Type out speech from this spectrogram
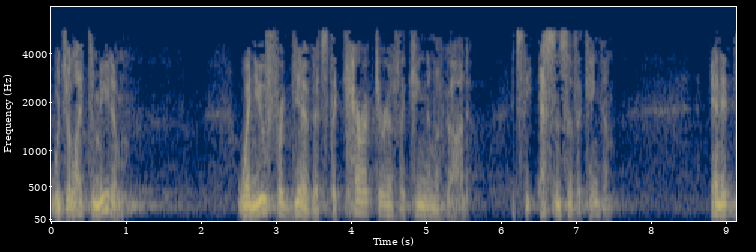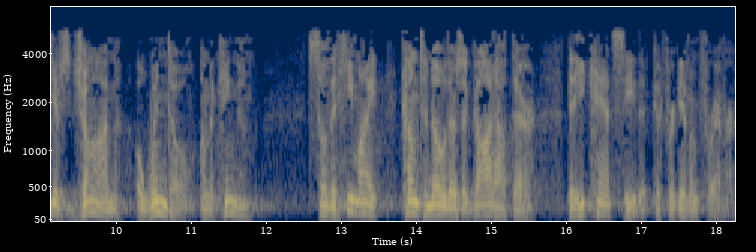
Would you like to meet him? When you forgive, it's the character of the kingdom of God. It's the essence of the kingdom. And it gives John a window on the kingdom so that he might come to know there's a God out there that he can't see that could forgive him forever.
